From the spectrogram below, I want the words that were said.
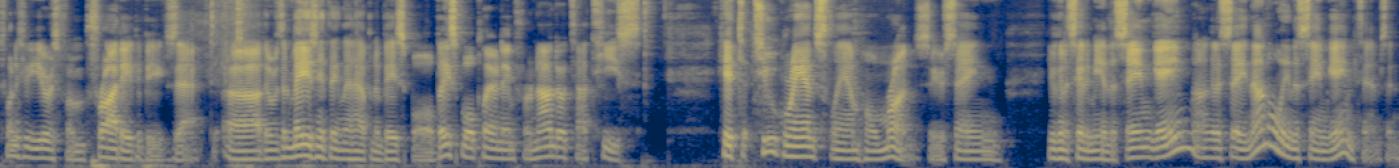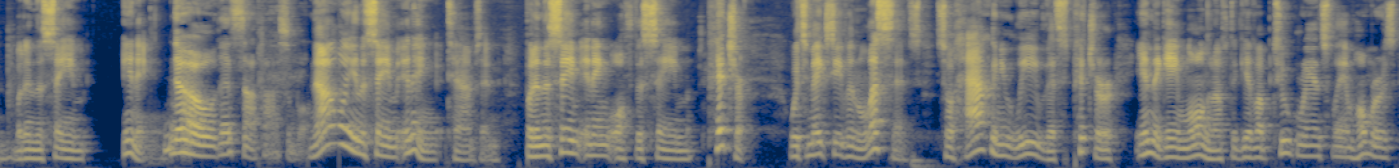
22 years from Friday to be exact, uh, there was an amazing thing that happened in baseball. A baseball player named Fernando Tatis hit two Grand Slam home runs. So you're saying you're going to say to me in the same game? I'm going to say not only in the same game, Tamsin, but in the same inning. No, that's not possible. Not only in the same inning, Tamsin, but in the same inning off the same pitcher, which makes even less sense. So how can you leave this pitcher in the game long enough to give up two Grand Slam homers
